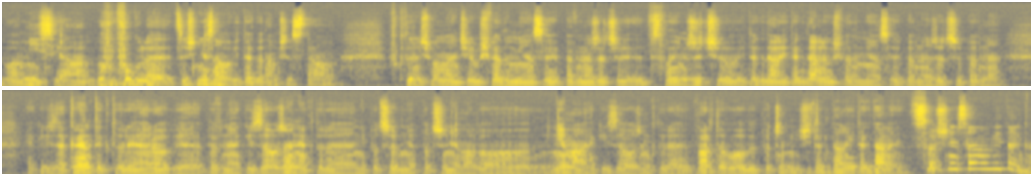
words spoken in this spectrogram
Była misja, bo w ogóle coś niesamowitego tam się stało w którymś momencie uświadomiłem sobie pewne rzeczy w swoim życiu i tak dalej, i tak dalej. Uświadomiłem sobie pewne rzeczy, pewne jakieś zakręty, które ja robię, pewne jakieś założenia, które niepotrzebnie poczyniam, albo nie ma jakichś założeń, które warto byłoby poczynić i tak dalej, i tak dalej. Coś niesamowitego.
